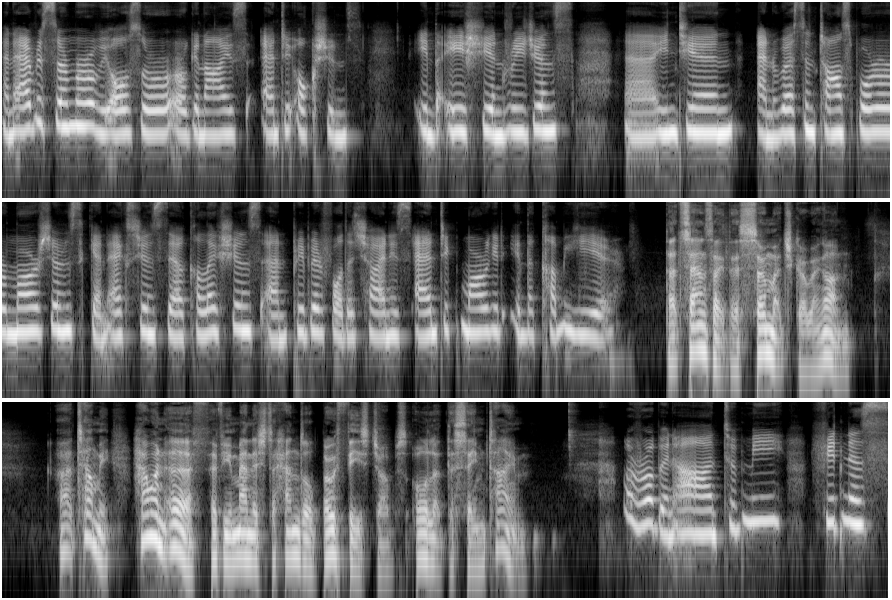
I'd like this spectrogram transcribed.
And every summer, we also organize anti auctions in the Asian regions. Uh, Indian and Western transporter merchants can exchange their collections and prepare for the Chinese antique market in the coming year. That sounds like there's so much going on. Uh, tell me, how on earth have you managed to handle both these jobs all at the same time? Oh, Robin, uh, to me, fitness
